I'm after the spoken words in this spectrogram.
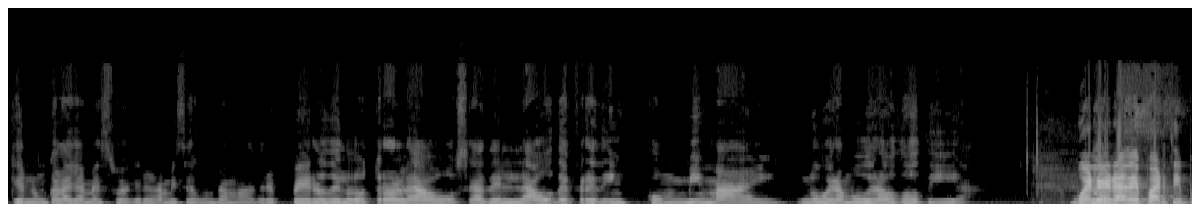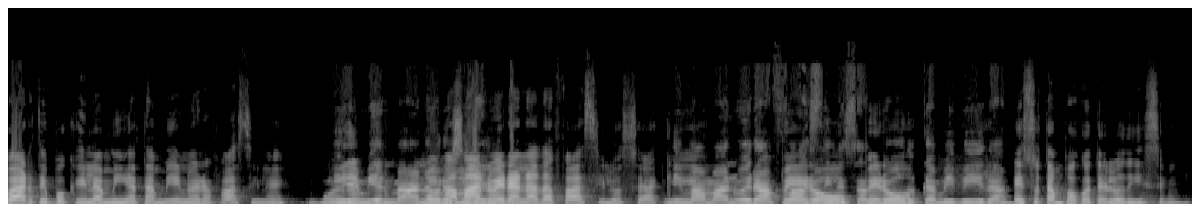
que nunca la llamé suegra, era mi segunda madre, pero del otro lado, o sea, del lado de Fredín con mi mai, no hubiéramos durado dos días. Bueno, era de parte y parte, porque la mía también no era fácil, ¿eh? Mire, mi hermana. Mi mamá no era nada fácil, o sea que... Mi mamá no era fácil, pero- esa pero- turca, mi vida. Eso tampoco te lo dicen.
